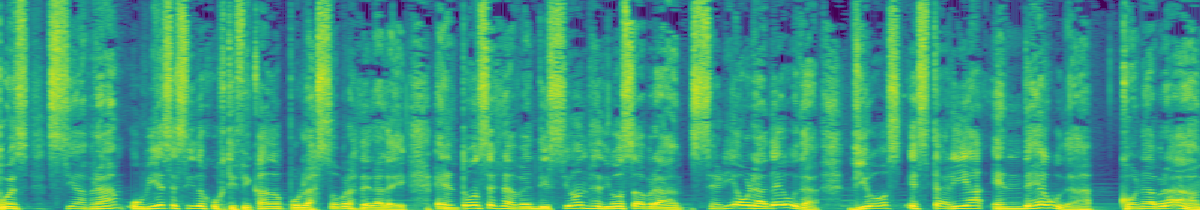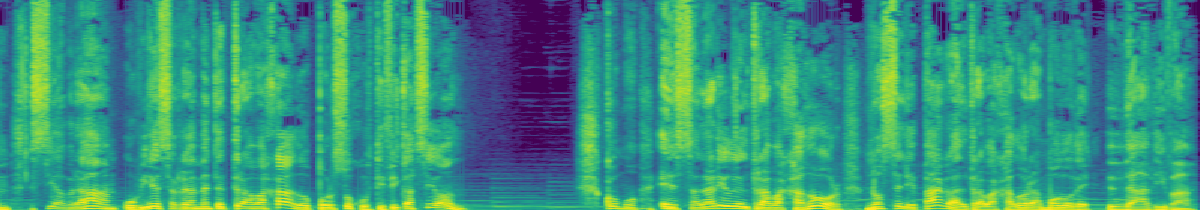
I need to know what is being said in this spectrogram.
Pues si Abraham hubiese sido justificado por las obras de la ley, entonces la bendición de Dios a Abraham sería una deuda. Dios estaría en deuda con Abraham si Abraham hubiese realmente trabajado por su justificación. Como el salario del trabajador no se le paga al trabajador a modo de dádiva,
